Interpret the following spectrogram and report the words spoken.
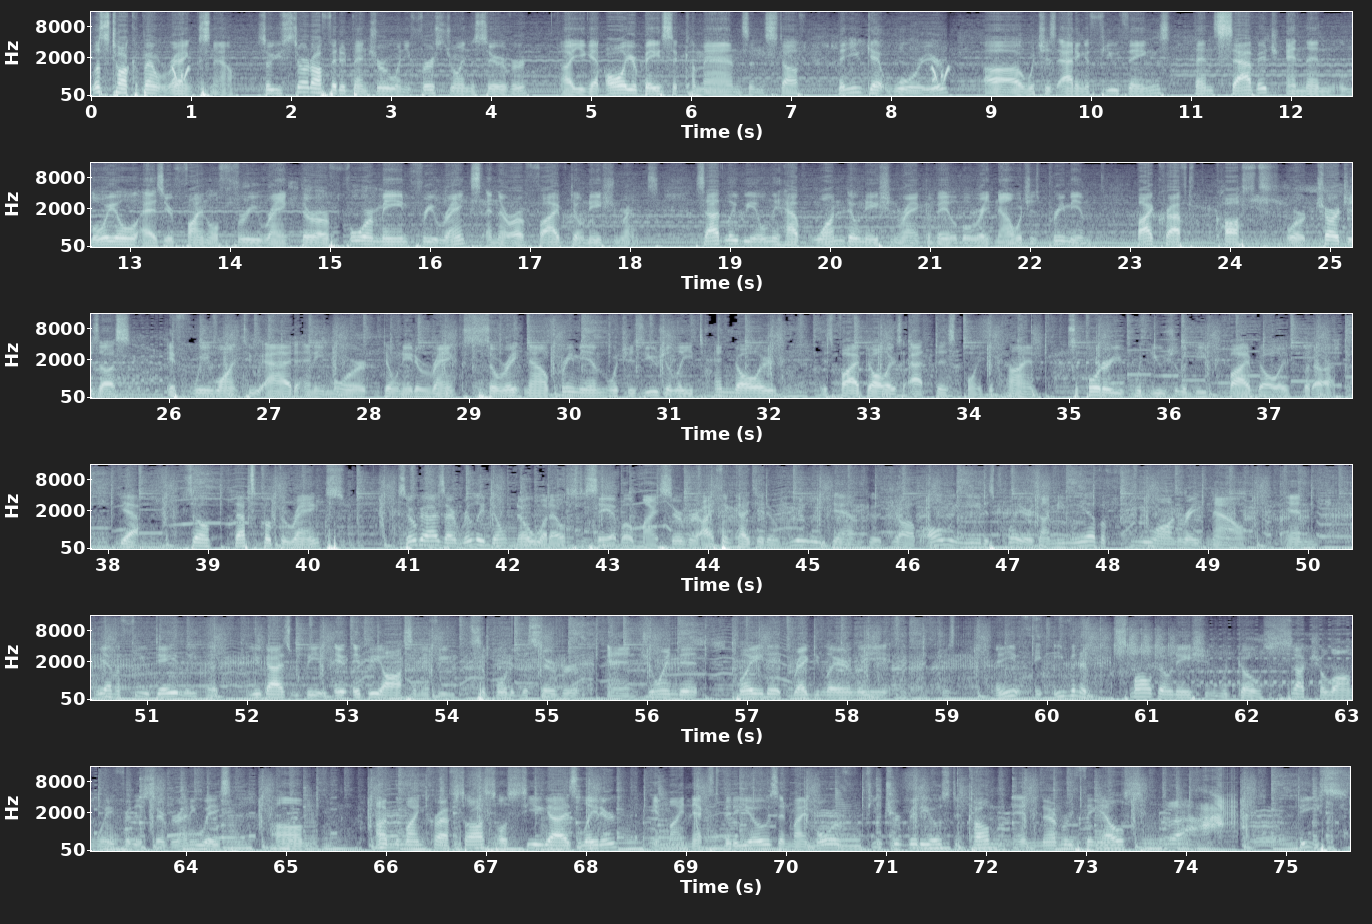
Let's talk about ranks now. So you start off at Adventure when you first join the server. Uh, you get all your basic commands and stuff. Then you get Warrior, uh, which is adding a few things. Then Savage, and then Loyal as your final free rank. There are four main free ranks, and there are five donation ranks. Sadly, we only have one donation rank available right now, which is Premium. Buycraft costs or charges us if we want to add any more donator ranks. So right now, Premium, which is usually $10, is $5 at this point of time. Supporter would usually be $5, but uh, yeah. So that's about the ranks. So guys, I really don't know what else to say about my server. I think I did a really damn good job. All we need is players. I mean, we have a few on right now, and we have a few daily, but you guys would be, it, would be awesome if you supported the server and joined it, played it regularly, and just, and even a small donation would go such a long way for this server. Anyways, um, I'm the Minecraft Sauce. I'll see you guys later in my next videos and my more future videos to come and everything else. Peace.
